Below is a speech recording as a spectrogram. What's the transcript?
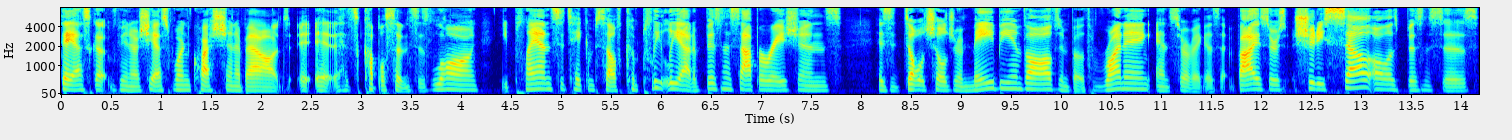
they ask, uh, you know, she asked one question about it, it's a couple sentences long. He plans to take himself completely out of business operations. His adult children may be involved in both running and serving as advisors. Should he sell all his businesses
